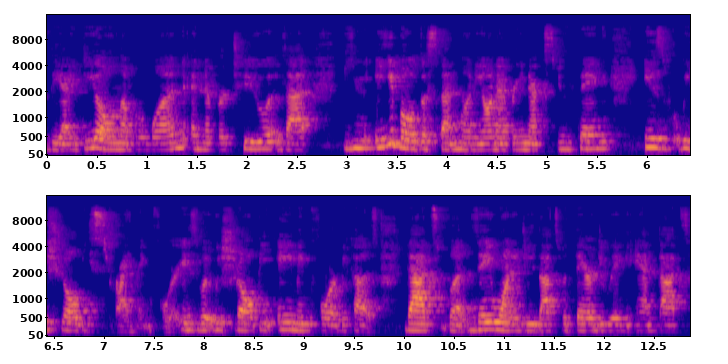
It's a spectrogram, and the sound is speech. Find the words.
the ideal, number one. And number two, that being able to spend money on every next new thing is what we should all be striving for, is what we should all be aiming for because that's what they want to do, that's what they're doing, and that's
